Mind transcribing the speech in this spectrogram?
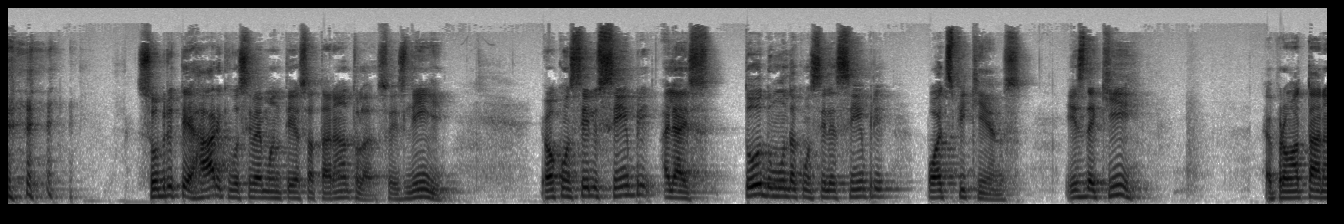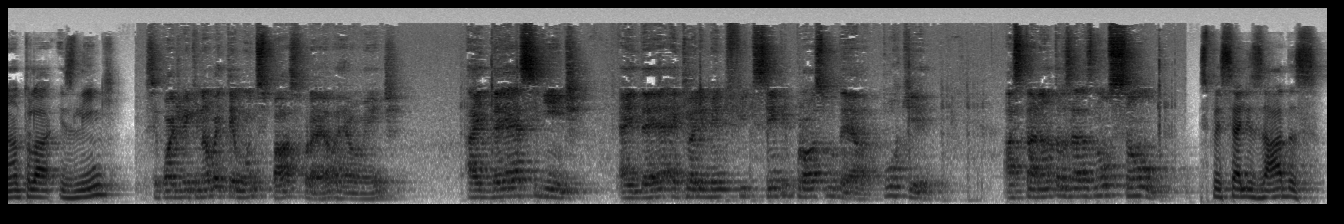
Sobre o terrário que você vai manter a sua tarântula, sua sling, eu aconselho sempre, aliás, todo mundo aconselha sempre potes pequenos. Esse daqui é para uma tarântula sling. Você pode ver que não vai ter muito espaço para ela realmente. A ideia é a seguinte, a ideia é que o alimento fique sempre próximo dela. Por quê? As tarântulas elas não são especializadas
